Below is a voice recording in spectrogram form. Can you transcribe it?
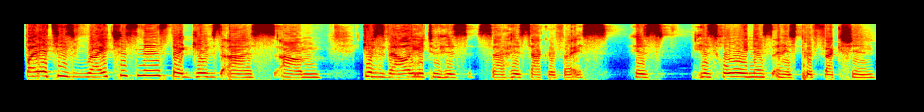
But it's his righteousness that gives us, um, gives value to his, his sacrifice. His, his holiness and his perfection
